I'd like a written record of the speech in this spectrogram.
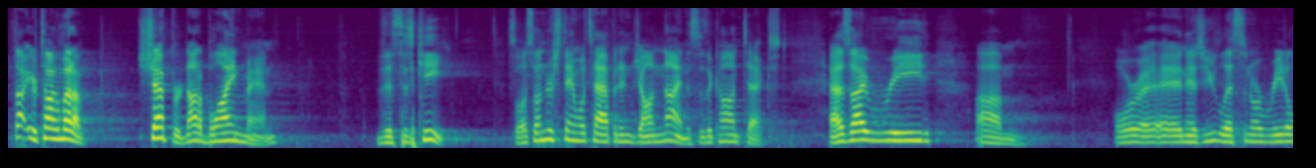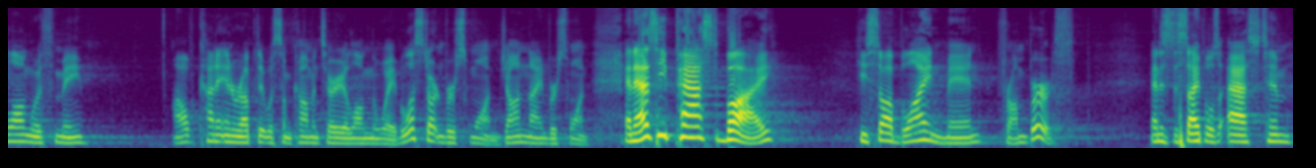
I thought you were talking about a shepherd, not a blind man. This is key. So let's understand what's happening in John 9. This is the context. As I read, um, or and as you listen or read along with me, I'll kind of interrupt it with some commentary along the way. But let's start in verse 1, John 9, verse 1. And as he passed by, he saw a blind man from birth. And his disciples asked him,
